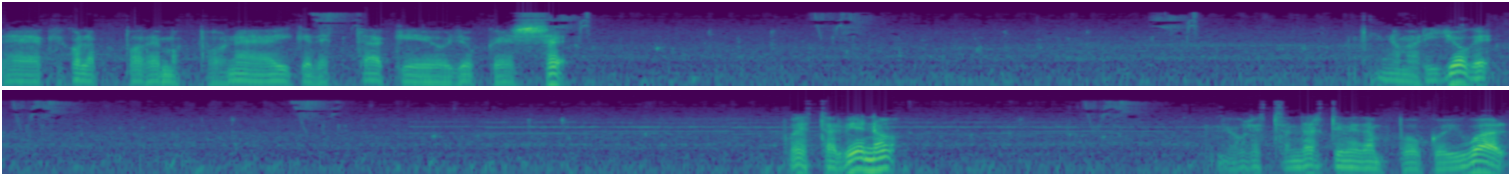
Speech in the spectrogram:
Eh, ¿Qué cola podemos poner ahí que destaque o yo qué sé? Un amarillo que Puede estar bien, ¿no? Luego el estandarte me da un poco igual.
